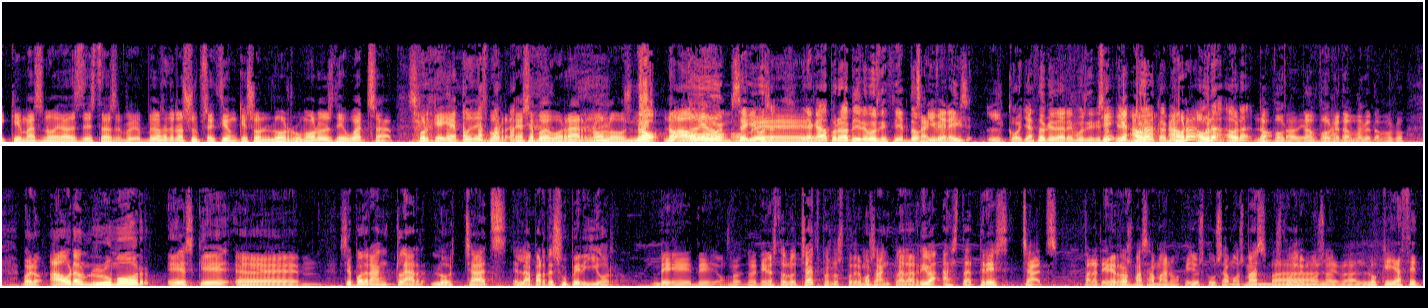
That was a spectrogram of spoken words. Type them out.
y qué más novedades de estas? Vamos a hacer una subsección que son los rumores de WhatsApp, porque ya puedes borrar, ya se puede borrar, ¿no? Los No, todavía aún no. seguimos. Mira, cada programa iremos diciendo Exacto. y veréis el collazo que daremos diciendo Sí, que no ahora- cambia- ahora ahora, no, ahora no, tampoco, todavía no. tampoco, Vale, tampoco, vale. tampoco. Bueno, ahora un rumor es que eh, se podrán anclar los chats en la parte superior de, de donde tienes todos los chats, pues los podremos anclar arriba hasta tres chats para tenerlos más a mano. Aquellos que usamos más, los podremos Vale. Lo que ya hace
